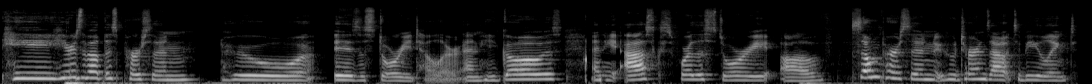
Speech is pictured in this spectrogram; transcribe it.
he hears about this person who is a storyteller, and he goes and he asks for the story of some person who turns out to be linked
